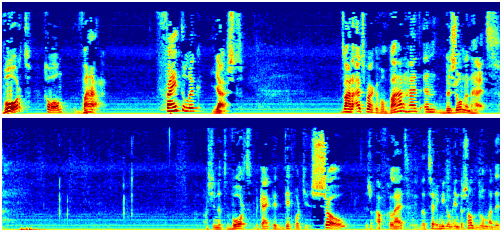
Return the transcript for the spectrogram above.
woord gewoon waar. Feitelijk juist. Het waren uitspraken van waarheid en bezonnenheid. Als je het woord bekijkt, dit, dit wordt je zo dus afgeleid. Dat zeg ik niet om interessant te doen, maar dit,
